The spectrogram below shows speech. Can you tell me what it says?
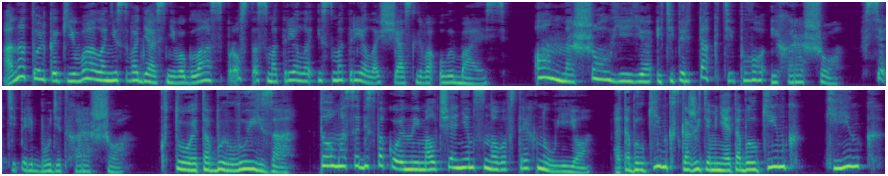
Она только кивала, не сводя с него глаз, просто смотрела и смотрела, счастливо улыбаясь. Он нашел ее, и теперь так тепло и хорошо. Все теперь будет хорошо. «Кто это был, Луиза?» Томас, обеспокоенный молчанием, снова встряхнул ее. «Это был Кинг? Скажите мне, это был Кинг?» «Кинг?»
